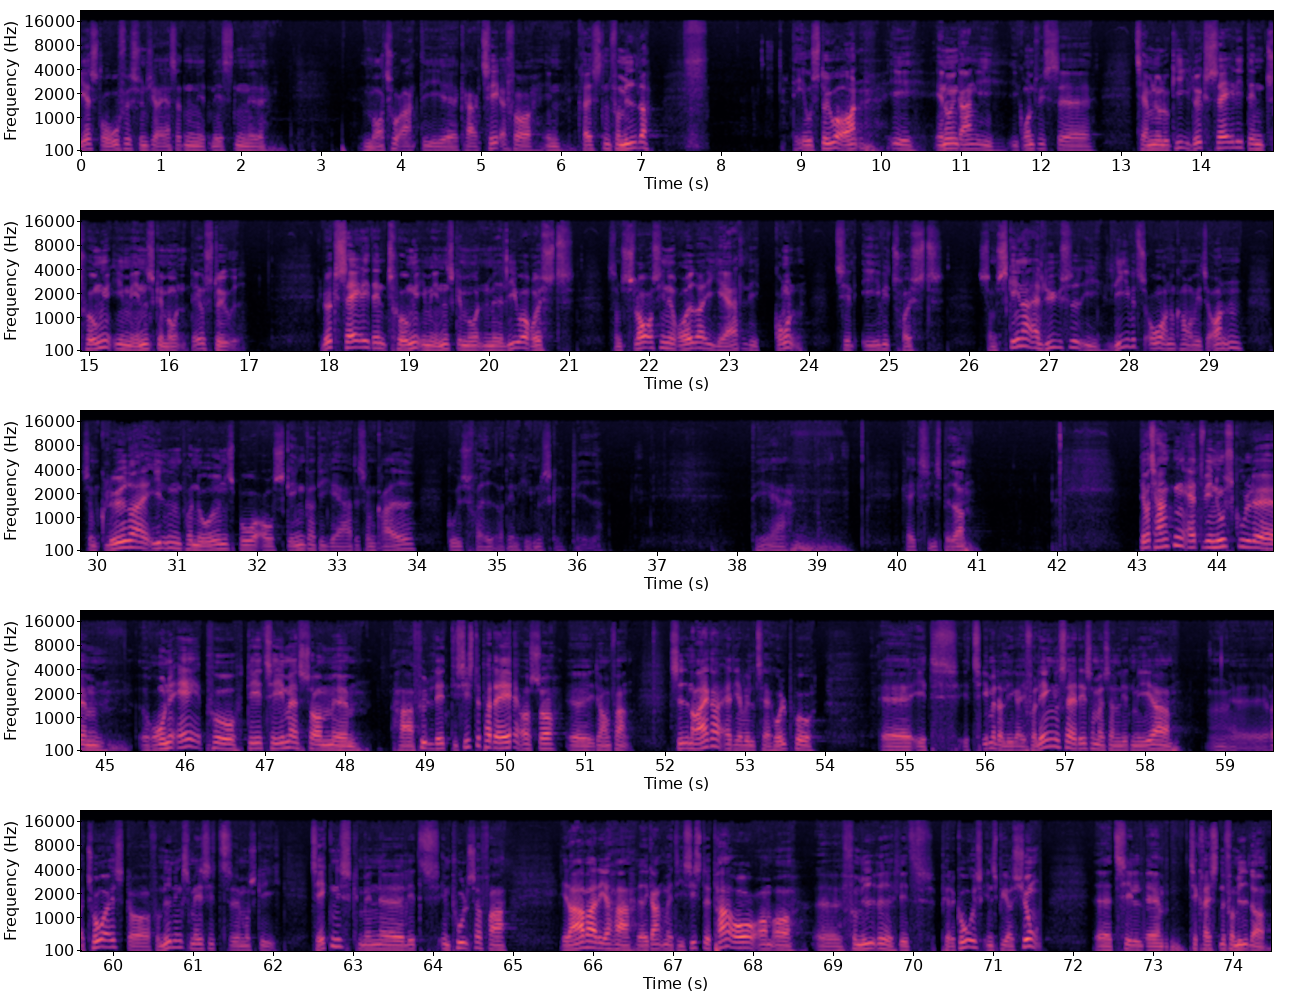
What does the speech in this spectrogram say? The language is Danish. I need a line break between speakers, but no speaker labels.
fjerde strofe, synes jeg er sådan et næsten øh, mottoagtig øh, karakter for en kristen formidler. Det er jo støv og ånd i, endnu en gang i, i Grundtvigs øh, terminologi. Lyksalig den tunge i menneskemund. Det er jo støvet. Lyksalig den tunge i menneskemunden med liv og røst, som slår sine rødder i hjertelig grund til evig trøst, som skinner af lyset i livets ord, nu kommer vi til ånden, som gløder af ilden på nådens bord og skænker det hjerte, som græde Guds fred og den himmelske glæde. Det er, kan ikke siges bedre. Det var tanken, at vi nu skulle øh, runde af på det tema, som øh, har fyldt lidt de sidste par dage, og så øh, i det omfang tiden rækker, at jeg vil tage hul på øh, et, et tema, der ligger i forlængelse af det, som er sådan lidt mere øh, retorisk og formidlingsmæssigt, øh, måske teknisk, men øh, lidt impulser fra et arbejde, jeg har været i gang med de sidste par år om at øh, formidle lidt pædagogisk inspiration øh, til, øh, til kristne formidlere.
